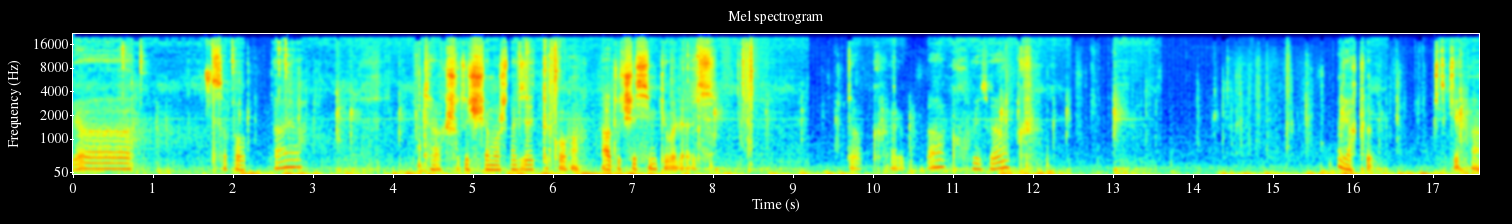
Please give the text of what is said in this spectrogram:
Я це повертаю. Так, що тут ще можна взяти такого? А, тут ще сімки валяються. Так, рюкзак, хуйзак. Я х- ж таки, а.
